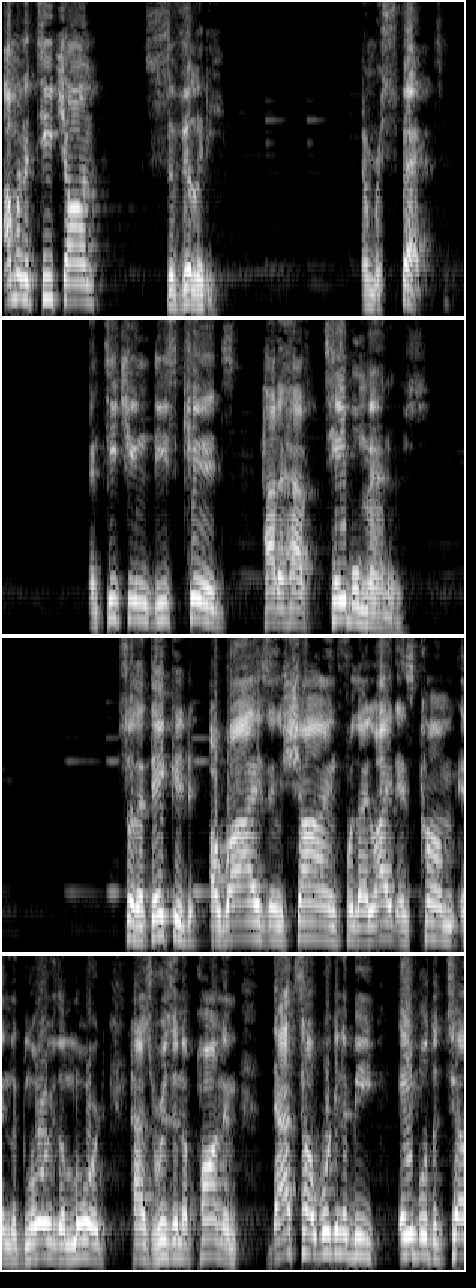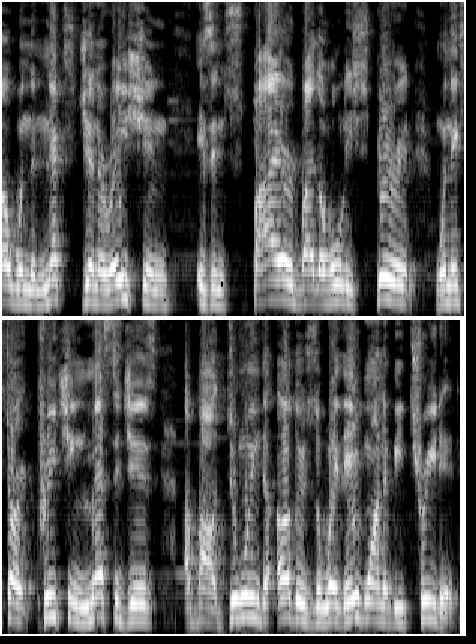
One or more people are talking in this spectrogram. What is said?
I'm going to teach on civility and respect and teaching these kids how to have table manners so that they could arise and shine for thy light has come and the glory of the Lord has risen upon him. That's how we're going to be able to tell when the next generation is inspired by the Holy Spirit when they start preaching messages about doing to others the way they want to be treated.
